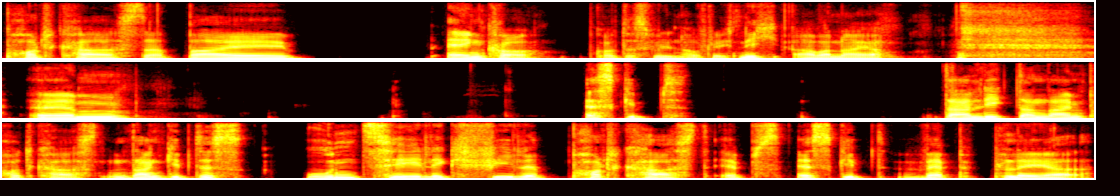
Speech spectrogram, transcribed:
Podcaster, bei Anchor. Gottes Willen hoffentlich nicht, aber naja. Ähm, es gibt, da liegt dann dein Podcast und dann gibt es unzählig viele Podcast-Apps. Es gibt Webplayer.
